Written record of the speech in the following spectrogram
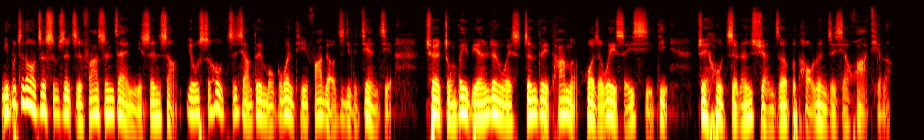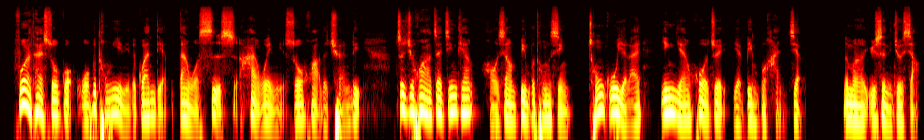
你不知道这是不是只发生在你身上？有时候只想对某个问题发表自己的见解，却总被别人认为是针对他们或者为谁洗地，最后只能选择不讨论这些话题了。伏尔泰说过：“我不同意你的观点，但我誓死捍卫你说话的权利。”这句话在今天好像并不通行，从古以来因言获罪也并不罕见。那么，于是你就想。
